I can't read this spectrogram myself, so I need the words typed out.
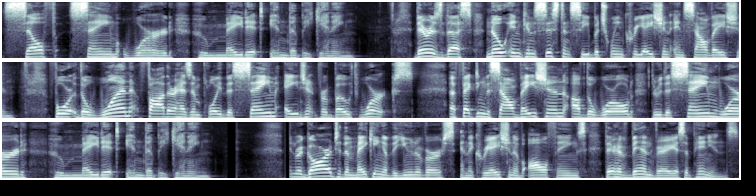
self same Word who made it in the beginning. There is thus no inconsistency between creation and salvation, for the one Father has employed the same agent for both works affecting the salvation of the world through the same Word who made it in the beginning. In regard to the making of the universe and the creation of all things, there have been various opinions,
